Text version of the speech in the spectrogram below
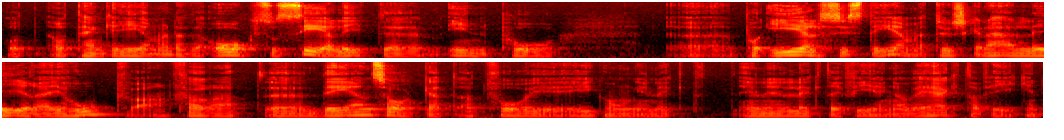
och, och tänka igenom detta och också se lite in på, eh, på elsystemet. Hur ska det här lira ihop? Va? För att eh, det är en sak att, att få igång elekt en elektrifiering av vägtrafiken.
